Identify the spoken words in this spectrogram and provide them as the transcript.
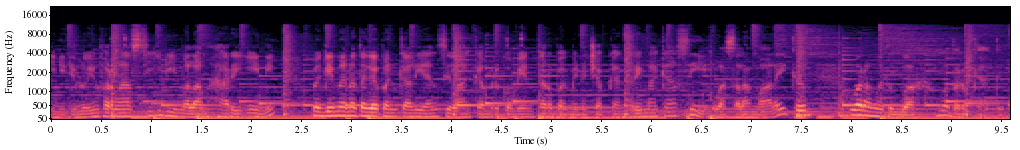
Ini dulu informasi di malam hari ini. Bagaimana tanggapan kalian? Silahkan berkomentar. Bang mengucapkan terima kasih. Wassalamualaikum warahmatullahi wabarakatuh.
